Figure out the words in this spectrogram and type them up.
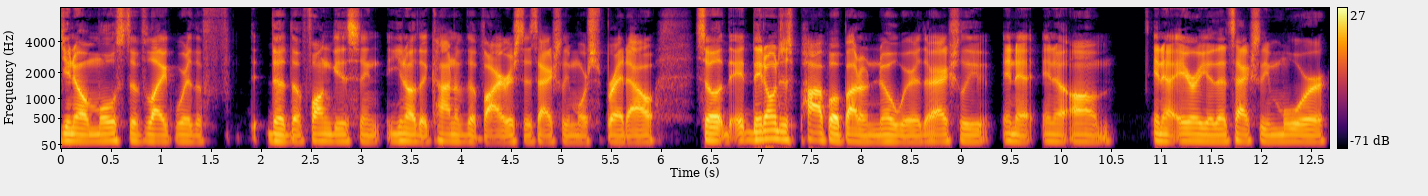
you know most of like where the the the fungus and you know the kind of the virus is actually more spread out. So they, they don't just pop up out of nowhere. They're actually in a in a um in an area that's actually more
